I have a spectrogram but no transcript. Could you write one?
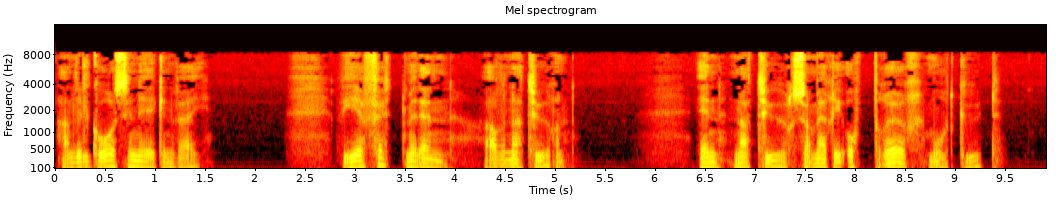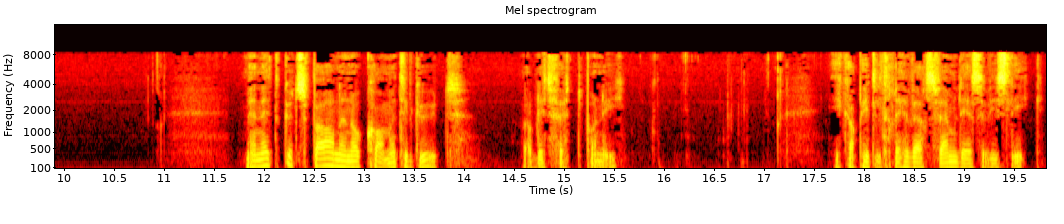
Han vil gå sin egen vei. Vi er født med den av naturen. En natur som er i opprør mot Gud. Men et Guds barn er nå kommet til Gud, var blitt født på ny. I kapittel tre vers fem leser vi slik,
